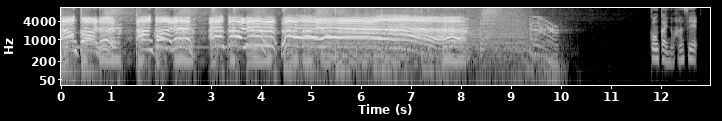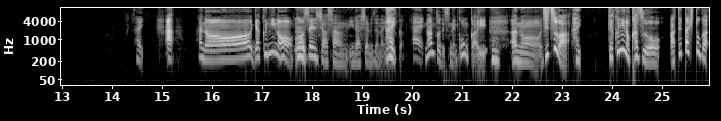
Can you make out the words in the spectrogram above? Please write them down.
アンコールアンコールうわー今回の反省。あのー、逆にの当選者さんいらっしゃるじゃないですか、はい。なんとですね今回、うん。あのー実は、はい。逆にの数を当てた人が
